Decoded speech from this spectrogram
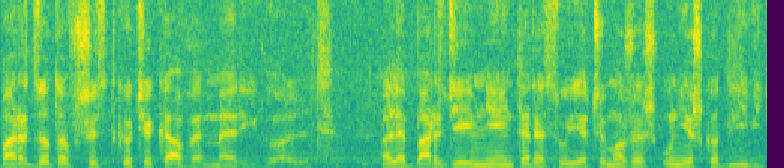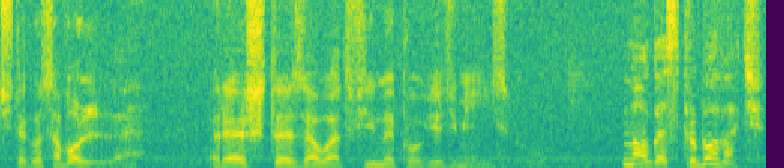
Bardzo to wszystko ciekawe, Marigold. Ale bardziej mnie interesuje, czy możesz unieszkodliwić tego Savolle. Resztę załatwimy po wiedźmińsku. Mogę spróbować.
